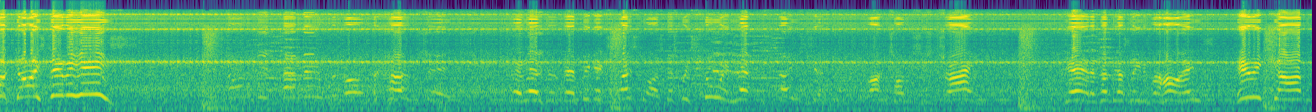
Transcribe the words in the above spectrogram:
Look guys, there he is! Thomas coming with all the coaches! They're loads of their big express ones, because we saw him left the station. Like Thomas's train. Yeah, let's hope he doesn't leave it behind. Here he comes!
